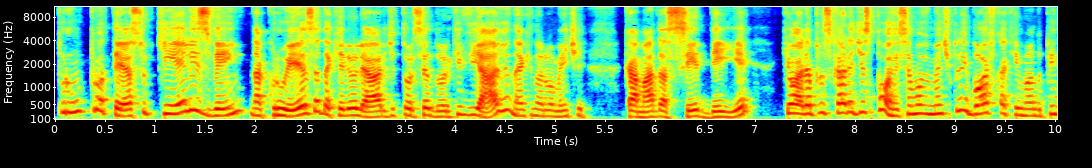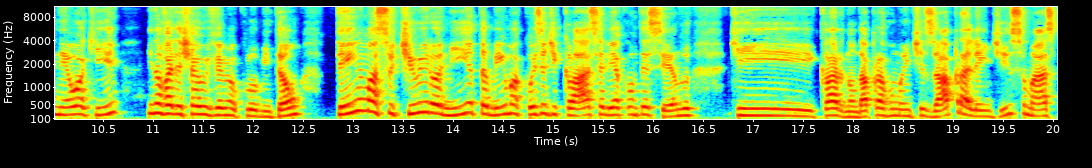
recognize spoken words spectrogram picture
para um protesto que eles veem na crueza daquele olhar de torcedor que viaja, né? Que normalmente camada C, D e E, que olha para os caras e diz: porra, esse é um movimento playboy ficar queimando pneu aqui e não vai deixar eu viver meu clube. Então, tem uma sutil ironia também, uma coisa de classe ali acontecendo que, claro, não dá para romantizar para além disso, mas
